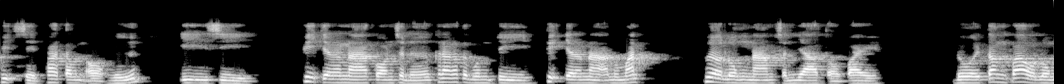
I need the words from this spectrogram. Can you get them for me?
พิเศษภาคตะวันออกหรือ EEC พิจารณาก่อนเสนอคณะรัฐมนตรีพิจารณาอนุมัติ เพื่อลงนามสัญญาต่อไป โดยตั้งเป้าลง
